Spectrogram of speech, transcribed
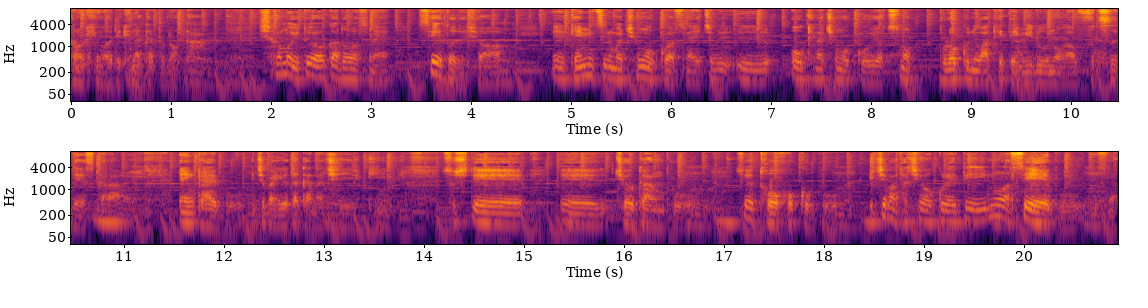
他の企業ができなかったのか、しかもイトーヨーカードはですね、生徒でしょ。え厳密にも中国はですね一部大きな中国を4つのブロックに分けて見るのが普通ですから、沿海部一番豊かな地域。そして、えー、中間部、それ東北部、一番立ち遅れているのは西部ですね、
